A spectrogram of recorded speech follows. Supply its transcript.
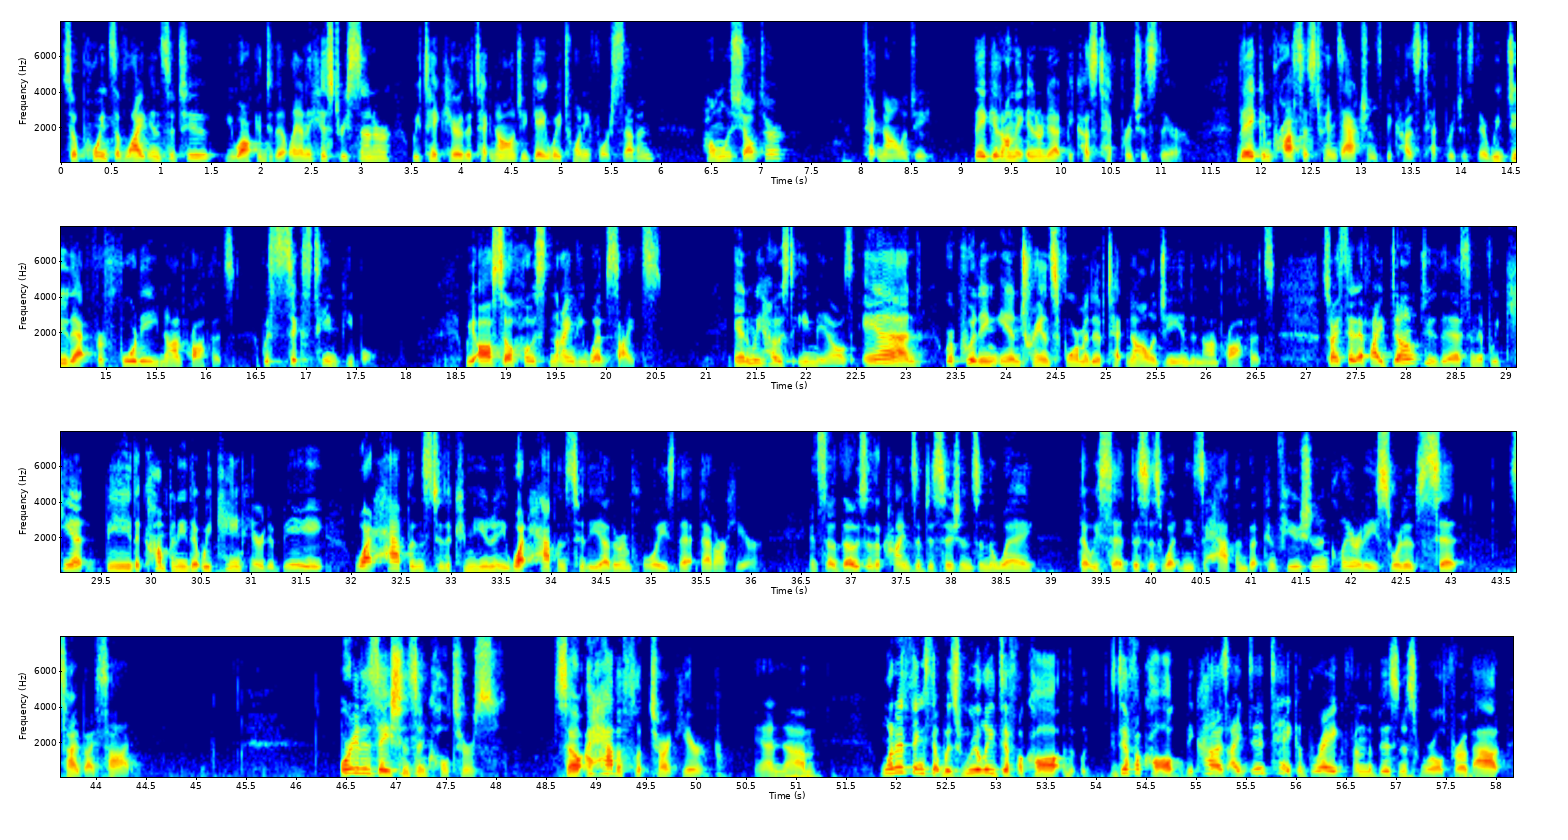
So Points of Light Institute, you walk into the Atlanta History Center, we take care of the technology. Gateway 24-7, homeless shelter, technology. They get on the internet because TechBridge is there. They can process transactions because TechBridge is there. We do that for 40 nonprofits with 16 people. We also host 90 websites and we host emails, and we're putting in transformative technology into nonprofits. So I said, if I don't do this, and if we can't be the company that we came here to be, what happens to the community? What happens to the other employees that, that are here? And so those are the kinds of decisions in the way that we said this is what needs to happen. But confusion and clarity sort of sit side by side. Organizations and cultures. So I have a flip chart here. And um, one of the things that was really difficult, difficult because I did take a break from the business world for about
